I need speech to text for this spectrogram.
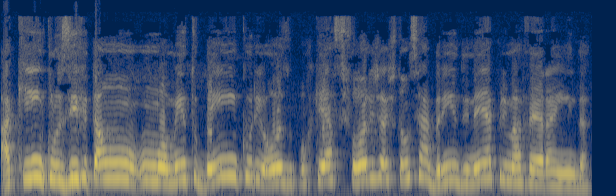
Aqui, inclusive, está um, um momento bem curioso, porque as flores já estão se abrindo e nem é primavera ainda.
